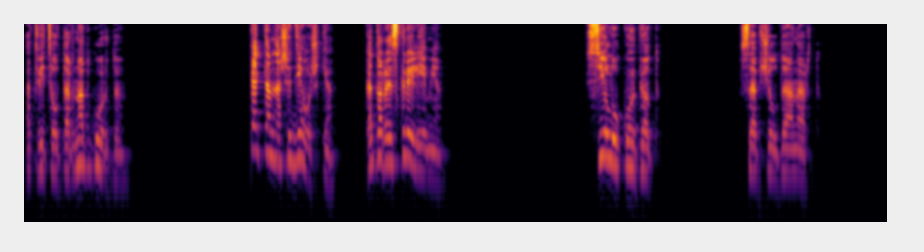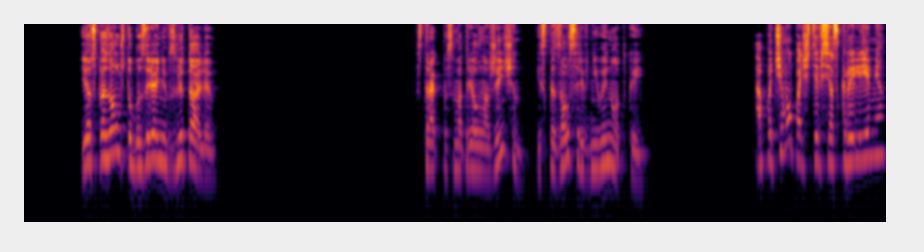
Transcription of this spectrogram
ответил Торнад гордо. Как там наши девушки, которые с крыльями? Силу копят, сообщил Теонард. Я сказал, чтобы зря не взлетали. Страк посмотрел на женщин и сказал с ревнивой ноткой: "А почему почти все с крыльями?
